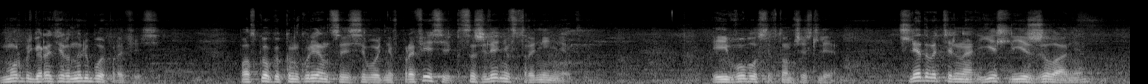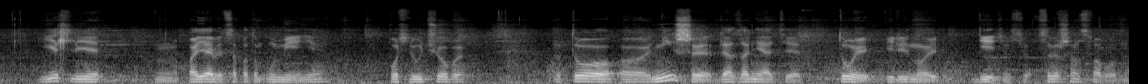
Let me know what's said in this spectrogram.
может быть гарантирован на любой профессии, поскольку конкуренции сегодня в профессии, к сожалению, в стране нет. И в области в том числе. Следовательно, если есть желание, если появится потом умение после учебы, то э, ниши для занятия той или иной деятельностью совершенно свободны.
